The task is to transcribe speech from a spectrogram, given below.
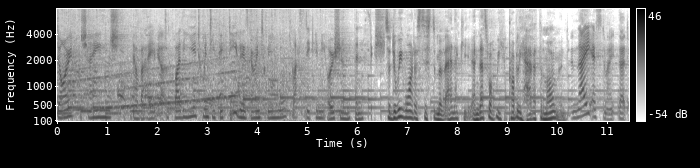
don't change our behaviour, by the year 2050, there's going to be more plastic in the ocean than fish. So, do we want a system of anarchy? And that's what we probably have at the moment. And they estimate that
